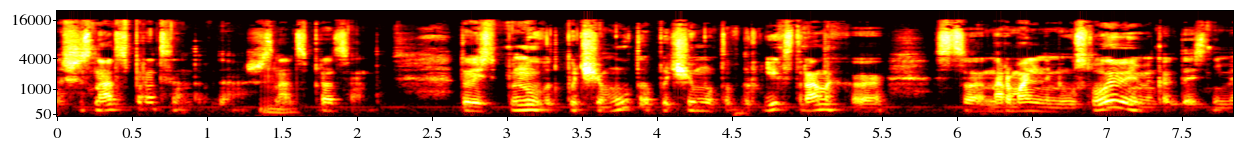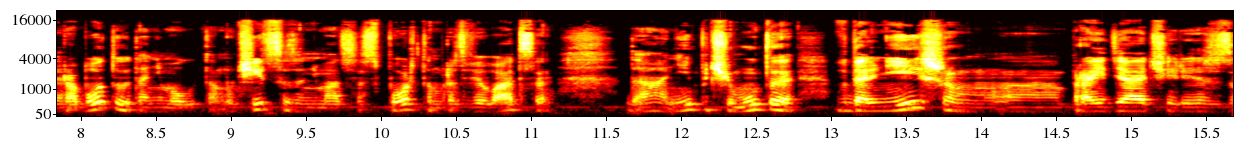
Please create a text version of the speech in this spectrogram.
16 процентов, да, 16 процентов. Mm. То есть, ну вот почему-то, почему-то в других странах э, с нормальными условиями, когда с ними работают, они могут там учиться, заниматься спортом, развиваться, да, они почему-то в дальнейшем, э, пройдя через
